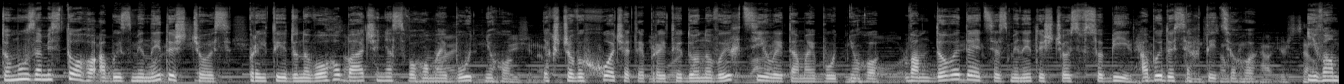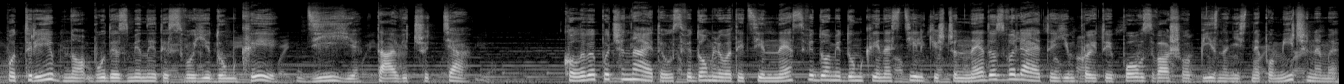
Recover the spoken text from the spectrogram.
Тому замість того, аби змінити щось, прийти до нового бачення свого майбутнього. Якщо ви хочете прийти до нових цілей та майбутнього, вам доведеться змінити щось в собі, аби досягти цього. І вам потрібно буде змінити свої думки, дії та відчуття. Коли ви починаєте усвідомлювати ці несвідомі думки настільки, що не дозволяєте їм пройти повз вашу обізнаність непоміченими,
